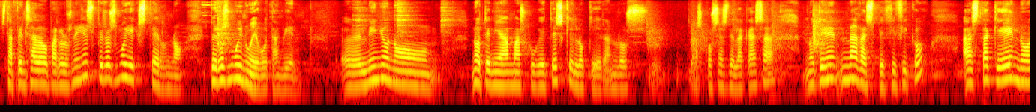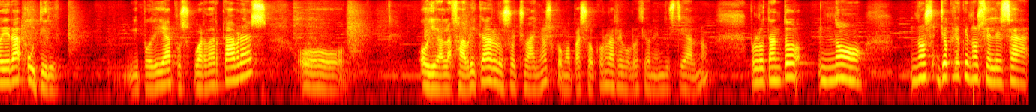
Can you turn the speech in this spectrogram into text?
está pensado para los niños, pero es muy externo, pero es muy nuevo también. El niño no, no tenía más juguetes que lo que eran los, las cosas de la casa, no tiene nada específico hasta que no era útil y podía pues, guardar cabras o, o, ir a la fábrica a los ocho años, como pasó con la revolución industrial. ¿no? Por lo tanto, no, no, yo creo que no se les ha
